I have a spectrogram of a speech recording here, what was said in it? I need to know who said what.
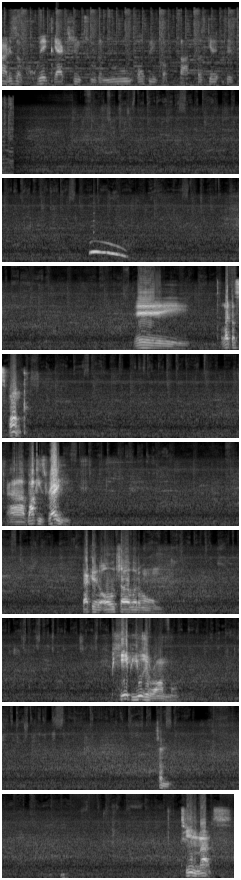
Speaker 1: Alright, this is a quick reaction to the new opening for box. Let's get it this Woo! Hey, I like the spunk. Ah, Baki's ready. Back in the old childhood home. Peep Yujirama. Some Team Max.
